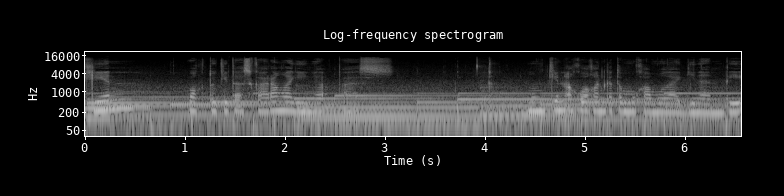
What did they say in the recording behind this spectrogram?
mungkin waktu kita sekarang lagi gak pas. Mungkin aku akan ketemu kamu lagi nanti.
